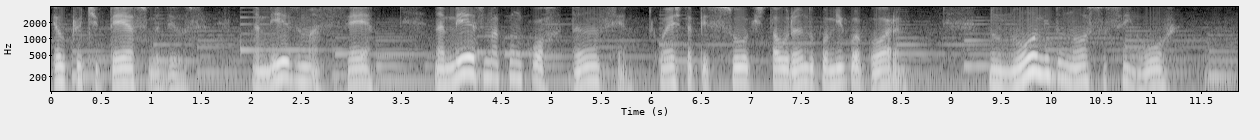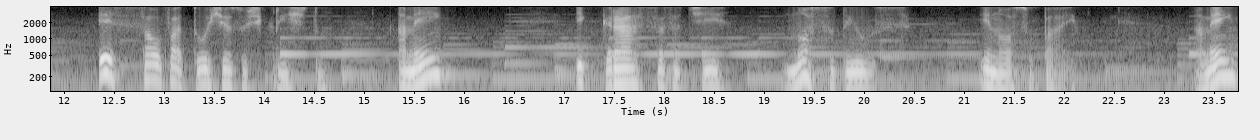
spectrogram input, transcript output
É o que eu te peço, meu Deus, na mesma fé, na mesma concordância com esta pessoa que está orando comigo agora, no nome do nosso Senhor e Salvador Jesus Cristo. Amém? E graças a Ti, nosso Deus e nosso Pai. Amém?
